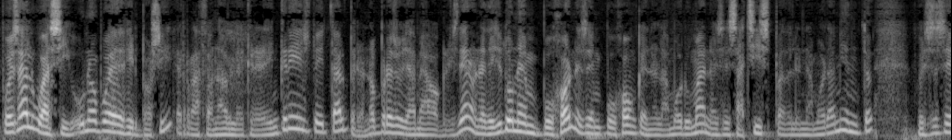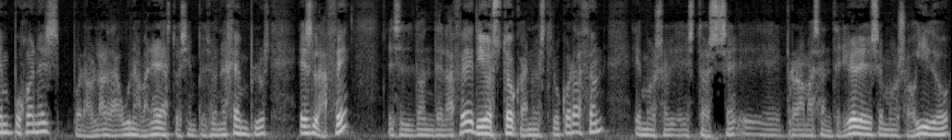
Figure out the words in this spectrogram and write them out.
Pues algo así. Uno puede decir, pues sí, es razonable creer en Cristo y tal, pero no por eso ya me hago cristiano. Necesito un empujón, ese empujón que en el amor humano es esa chispa del enamoramiento. Pues ese empujón es, por hablar de alguna manera, estos siempre son ejemplos, es la fe, es el don de la fe. Dios toca nuestro corazón. Hemos, estos eh, programas anteriores hemos oído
